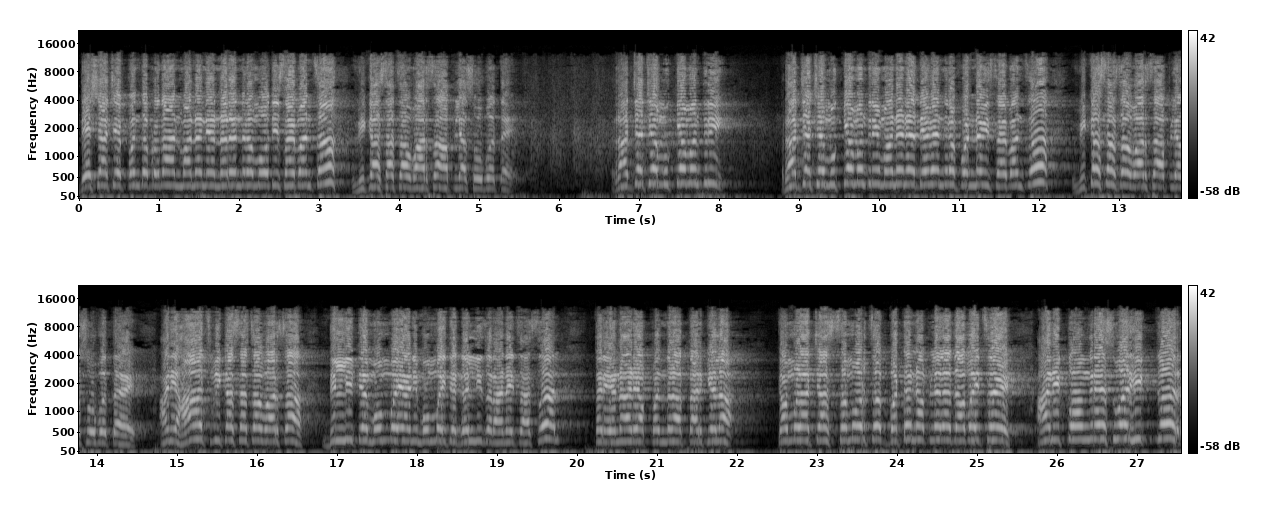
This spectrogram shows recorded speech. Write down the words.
देशाचे पंतप्रधान माननीय नरेंद्र मोदी साहेबांचा विकासाचा वारसा आपल्यासोबत आहे. राज्याचे मुख्यमंत्री राज्याचे मुख्यमंत्री माननीय देवेंद्र फडणवीस साहेबांचा विकासाचा वारसा आपल्यासोबत आहे. आणि हाच विकासाचा वारसा दिल्ली ते मुंबई आणि मुंबई ते गल्ली जर आणायचा असेल तर येणाऱ्या पंधरा तारखेला कमळाच्या समोरचं बटन आपल्याला दाबायचंय. आणि काँग्रेसवर ही कर.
